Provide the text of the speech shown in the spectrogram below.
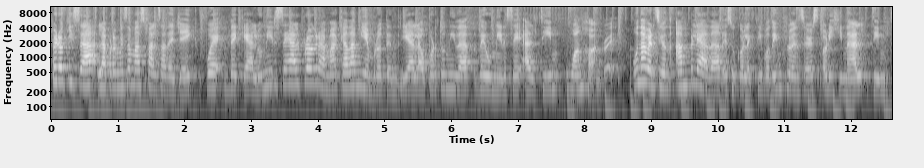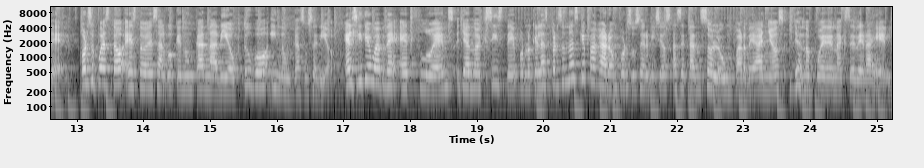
pero quizá la promesa más falsa de Jake fue de que al unirse al programa cada miembro tendría la oportunidad de unirse al Team 100, una versión ampliada de su colectivo de influencers original Team 10. Por supuesto, esto es algo que nunca nadie obtuvo y nunca sucedió. El sitio web de Edfluence ya no existe, por lo que las personas que pagaron por sus servicios hace tan solo un par de años ya no pueden acceder a él.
